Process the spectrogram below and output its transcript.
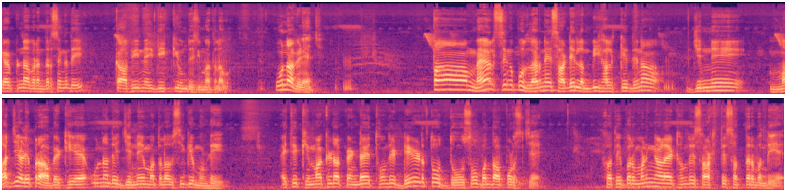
ਕੈਪਟਨ ਅਮਰਿੰਦਰ ਸਿੰਘ ਦੇ ਕਾਫੀ ਨਜ਼ਦੀਕੀ ਹੁੰਦੇ ਸੀ ਮਤਲਬ ਉਹਨਾਂ ਵੇਲਿਆਂ 'ਚ। ਤਾਂ ਮਹਿਲ ਸਿੰਘ ਭੁੱਲਰ ਨੇ ਸਾਡੇ ਲੰਬੀ ਹਲਕੇ ਦੇ ਨਾ ਜਿੰਨੇ ਮਾਝੇ ਵਾਲੇ ਭਰਾ ਬੈਠੇ ਐ, ਉਹਨਾਂ ਦੇ ਜਿੰਨੇ ਮਤਲਬ ਸੀਗੇ ਮੁੰਡੇ, ਇੱਥੇ ਖਿਮਾ ਖੇੜਾ ਪਿੰਡ ਹੈ ਇੱਥੋਂ ਦੇ 1.5 ਤੋਂ 200 ਬੰਦਾ ਪੁਲਿਸ 'ਚ ਹੈ ਫਤਿਹਪੁਰ ਮਣੀਆਂ ਵਾਲਾ ਇੱਥੋਂ ਦੇ 60 ਤੇ 70 ਬੰਦੇ ਐ।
